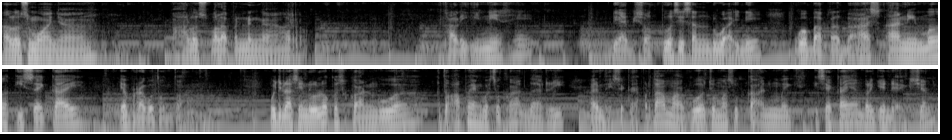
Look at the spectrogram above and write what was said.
Halo semuanya. Halo para pendengar. Kali ini sih Di episode 2 season 2 ini Gue bakal bahas anime isekai Yang pernah gue tonton. Gue jelasin dulu kesukaan gue Atau apa yang gue suka dari anime isekai. Pertama gue cuma suka anime isekai yang bergenre action.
